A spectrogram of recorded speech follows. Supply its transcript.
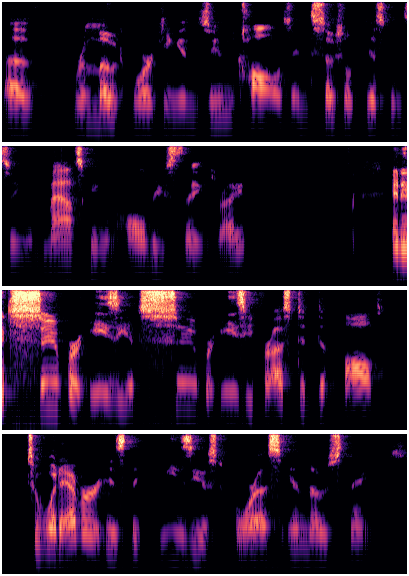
of remote working and Zoom calls and social distancing and masking and all these things, right? And it's super easy. It's super easy for us to default to whatever is the easiest for us in those things.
